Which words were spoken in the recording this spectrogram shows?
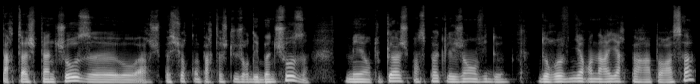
partage plein de choses. Euh, alors, je suis pas sûr qu'on partage toujours des bonnes choses, mais en tout cas, je pense pas que les gens ont envie de, revenir en arrière par rapport à ça.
